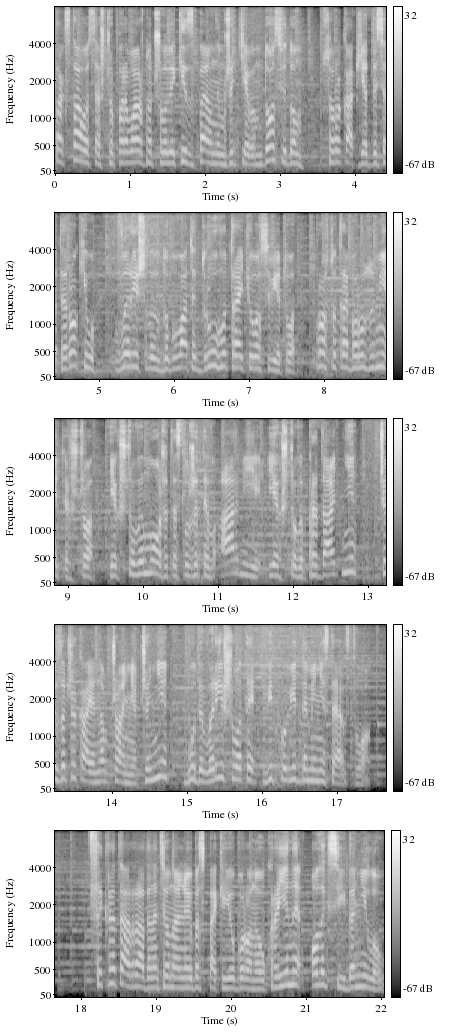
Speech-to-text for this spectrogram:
Так сталося, що переважно чоловіки з певним життєвим досвідом 40-50 років вирішили здобувати другу, третю освіту. Просто треба розуміти, що якщо ви можете служити в армії, і якщо ви придатні, чи зачекає навчання чи ні, буде вирішувати відповідне міністерство. Секретар Ради національної безпеки і оборони України Олексій Данілов.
